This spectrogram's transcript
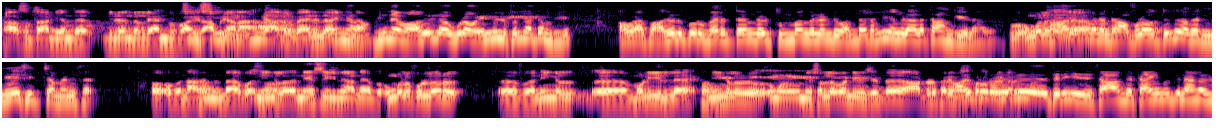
காசு தாண்டி அந்த விலங்குகள் அன்பு பாக்குறேன் அப்படியான ஆட்களுக்கு அரிதாயிட்டுனா இன்னும் அதில் இவ்வளோ என்னன்னு சொன்னா தம்பி அவ அப்போ அதுகளுக்கு ஒரு வருத்தங்கள் துன்பங்கள் என்று வந்தா தம்பி எங்களால தாங்க இயலாது. உங்களுக்கு அவ்வளவுத்துக்கு அதை நேசிச்ச மனுஷன் அப்ப என்னடா அப்ப நீங்கள் அதை நேசிக்கிறீங்க அப்ப உங்களுக்குள்ள ஒரு நீங்கள் மொழி இல்ல. நீங்கள் ஒரு நீங்க சொல்ல வேண்டிய விஷயத்த ஆட்டோட ஓரளவுக்கு தெரியுது. அந்த டைமுக்கு நாங்கள்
